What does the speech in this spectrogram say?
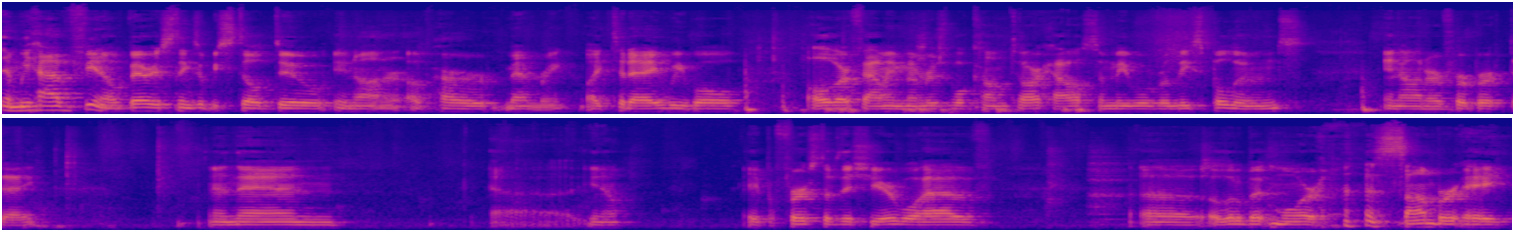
and we have you know various things that we still do in honor of her memory. Like today, we will all of our family members will come to our house and we will release balloons in honor of her birthday, and then uh, you know April first of this year we'll have uh, a little bit more somber a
